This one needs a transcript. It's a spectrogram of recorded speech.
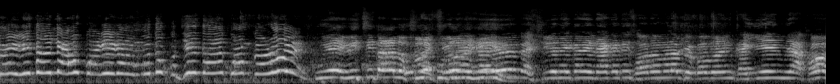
ગઈરી તો એટલે પડી રહ્યું. હું તો જે તારે કોમ કરું તું એ એવી જ છે તારા લક્ષણો ખુલ્લો નહીં નહીં કરે, કશું નહીં કરે એના કરતી સોનો મને ભેગો મળીને ખાઈએ એમ રાખો.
